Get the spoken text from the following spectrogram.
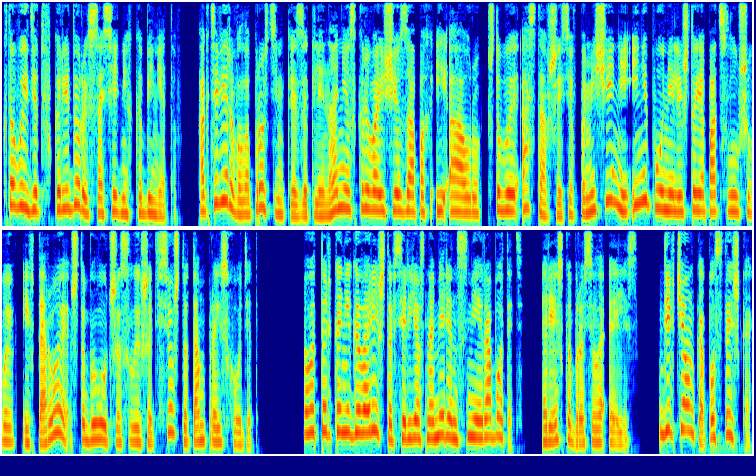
кто выйдет в коридор из соседних кабинетов. Активировала простенькое заклинание, скрывающее запах и ауру, чтобы оставшиеся в помещении и не поняли, что я подслушиваю, и второе, чтобы лучше слышать все, что там происходит. «Вот только не говори, что всерьез намерен с ней работать», — резко бросила Элис. «Девчонка, пустышка.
